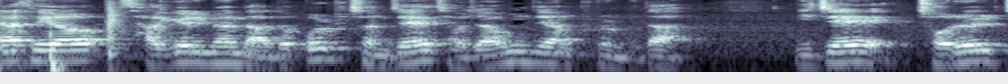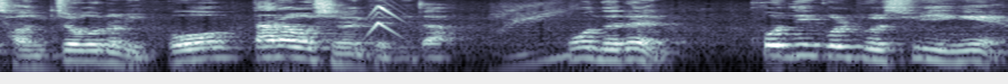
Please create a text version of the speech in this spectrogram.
안녕하세요. 4개월이면 나도 골프 천재 저자 홍대영 프로입니다. 이제 저를 전적으로 믿고 따라오시면 됩니다. 오늘은 코딩 골프 스윙의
